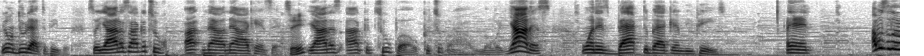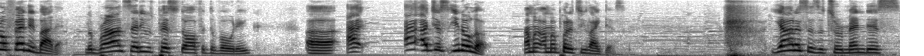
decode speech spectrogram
You don't do that to people. So Giannis Antetokounmpo. Uh, now, now I can't say. It. See? Giannis Antetokounmpo. Oh Lord, Giannis won his back-to-back MVPs, and I was a little offended by that. LeBron said he was pissed off at the voting. Uh, I, I, I just, you know, look, I'm gonna, I'm gonna put it to you like this. Giannis is a tremendous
